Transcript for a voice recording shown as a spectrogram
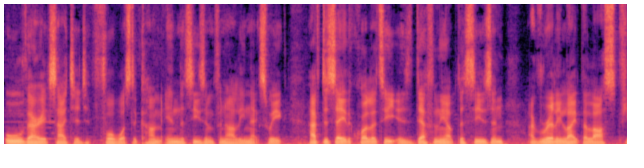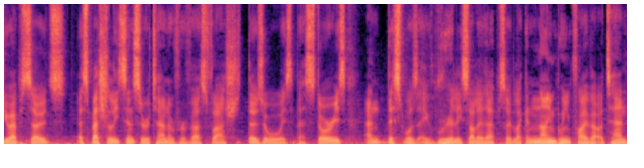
all very excited for what's to come in the season finale next week. I have to say the quality is definitely up this season. I really liked the last few episodes, especially since the return of Reverse Flash. Those are always the best stories, and this was a really solid episode, like a 9.5 out of 10.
